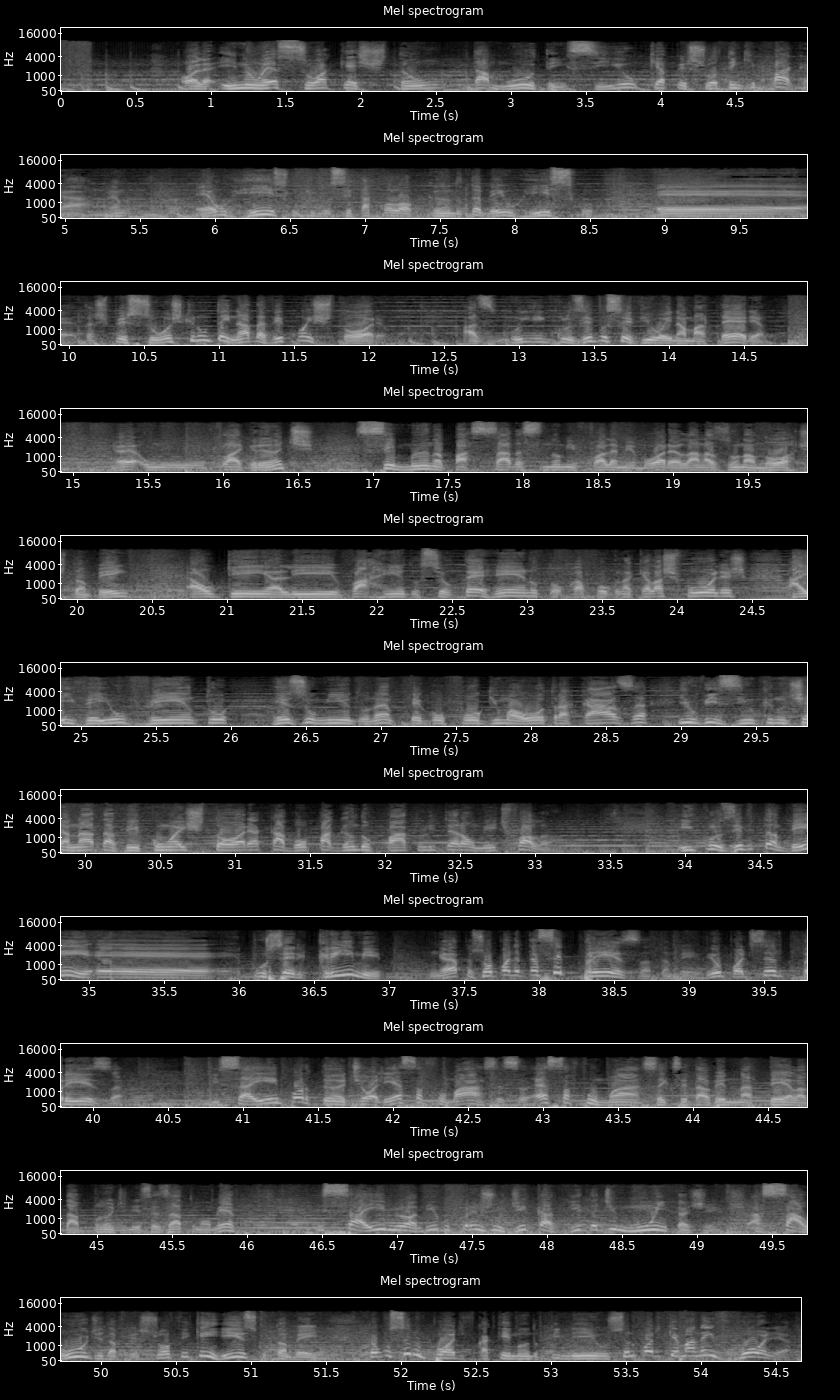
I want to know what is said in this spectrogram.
Olha, e não é só a questão da multa em si, o que a pessoa tem que pagar, né? é o risco que você está colocando também, o risco é, das pessoas que não tem nada a ver com a história. As, inclusive você viu aí na matéria é, um flagrante. Semana passada, se não me falha a memória, lá na Zona Norte também, alguém ali varrendo o seu terreno, tocar fogo naquelas folhas, aí veio o vento, resumindo, né? Pegou fogo em uma outra casa e o vizinho que não tinha nada a ver com a história acabou pagando o pato, literalmente falando. Inclusive também, é, por ser crime, né, a pessoa pode até ser presa também, viu? Pode ser presa. Isso aí é importante. Olha, essa fumaça, essa, essa fumaça que você está vendo na tela da Band nesse exato momento, isso aí, meu amigo, prejudica a vida de muita gente. A saúde da pessoa fica em risco também. Então você não pode ficar queimando pneus, você não pode queimar nem folha.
